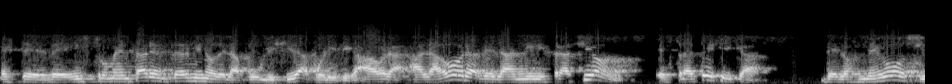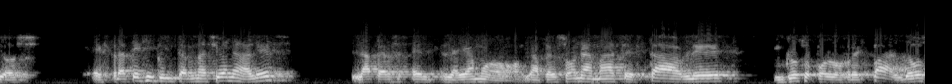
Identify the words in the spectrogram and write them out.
este, de instrumentar en términos de la publicidad política. Ahora, a la hora de la administración estratégica de los negocios estratégicos internacionales, la, per- el- la, digamos, la persona más estable, incluso por los respaldos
